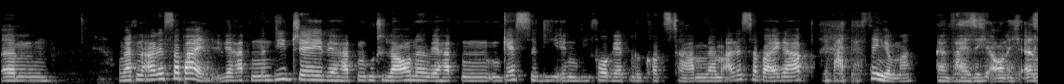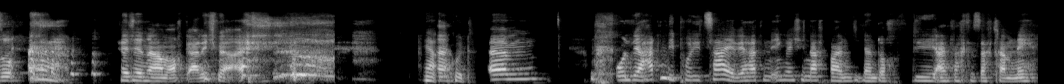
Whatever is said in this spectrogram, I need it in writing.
Ähm, und wir hatten alles dabei. Wir hatten einen DJ, wir hatten gute Laune, wir hatten Gäste, die in die Vorgärten gekotzt haben. Wir haben alles dabei gehabt. Wer hat das denn gemacht? Äh, weiß ich auch nicht. Also fällt der Name auch gar nicht mehr ein. Ja, gut. Ähm, und wir hatten die Polizei, wir hatten irgendwelche Nachbarn, die dann doch, die einfach gesagt haben, nee,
